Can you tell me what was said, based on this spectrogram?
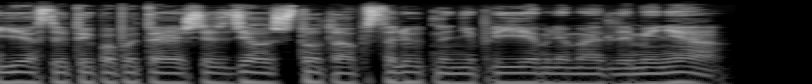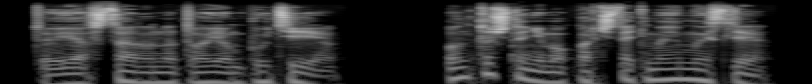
Если ты попытаешься сделать что-то абсолютно неприемлемое для меня, то я встану на твоем пути». Он точно не мог прочитать мои мысли,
